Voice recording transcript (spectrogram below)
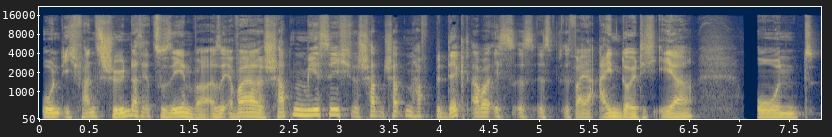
Und ich fand es schön, dass er zu sehen war. Also er war ja schattenmäßig, schatten, schattenhaft bedeckt, aber es, es, es, es war ja eindeutig er. Und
